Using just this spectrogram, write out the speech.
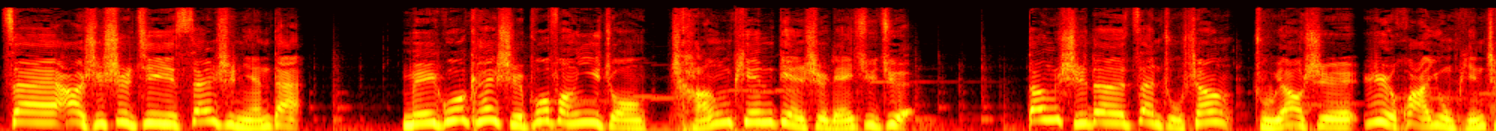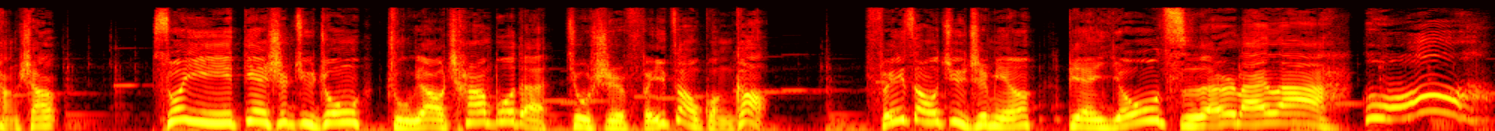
在二十世纪三十年代，美国开始播放一种长篇电视连续剧，当时的赞助商主要是日化用品厂商。所以电视剧中主要插播的就是肥皂广告，肥皂剧之名便由此而来啦。哦。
